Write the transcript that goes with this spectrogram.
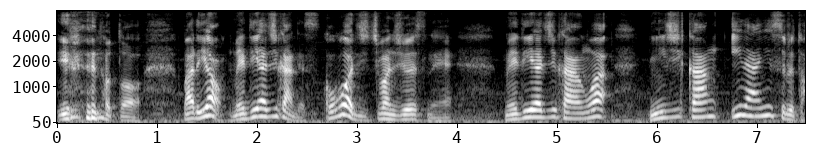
いうのと、丸4、メディア時間です。ここが一番重要ですね。メディア時間は2時間以内にすると。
